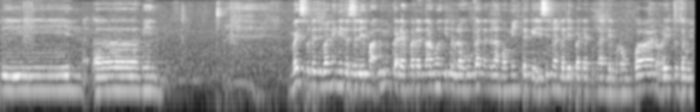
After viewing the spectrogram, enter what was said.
Alin Amin. Baik, seperti mana kita sedia maklumi Kadang pertama kita melakukan adalah meminta keizinan daripada pengantin perempuan. Oleh itu, saya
